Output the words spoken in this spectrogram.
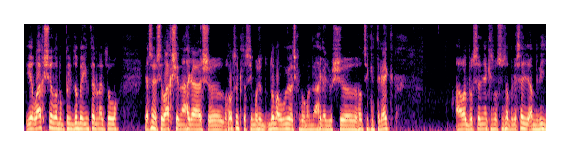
je ľahšie, lebo pri dobe internetu jasne, si ľahšie nahráš, uh, hoci kto si môže doma v obývačke pomaly nahrať už uh, hociký track, alebo sa nejakým spôsobom sa presadiť, aby byť,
